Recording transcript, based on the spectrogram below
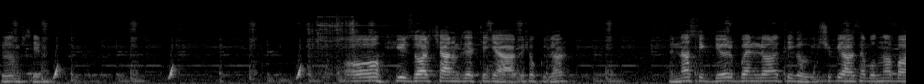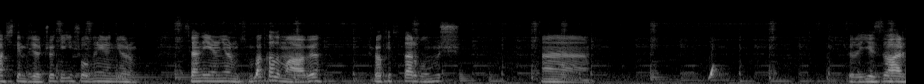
Şurada mı isteyelim? Oh 100 dolar karımızı ettik ya abi çok güzel. E, Nasıl gidiyor? Ben Leonard Eagle. Küçük bir hazine bağışlayayım diyor. Çok ilginç olduğunu inanıyorum. Sen de inanıyor musun? Bakalım abi. Rocket'lar bulmuş. Ha. Yazı var.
